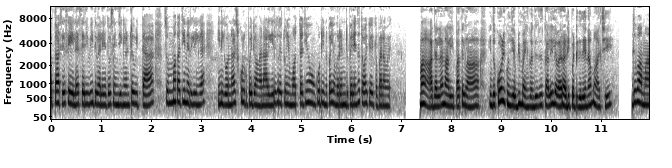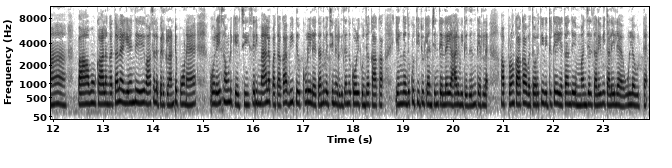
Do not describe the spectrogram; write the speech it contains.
ஒத்தாசே செய்யல. சரி வீட்டு வேலையை ஏதோ செஞ்சீங்கன்ட்டு விட்டா சும்மா கத்தின்னு இருக்கீங்க. இன்னைக்கு ஒரு நாள் ஸ்கூலுக்கு போயிட்டு வாங்க. நான் இருக்கிற துணி மொத்தத்தையும் கூட்டின்னு போய் உங்க ரெண்டு பேரும் துவைக்க வைக்க போறாங்க. அம்மா அதெல்லாம் நாளைக்கு பார்த்துக்கலாம். இந்த கோழி குஞ்சு எப்படி மயங்கி வந்தது? தலையில் வேற அடிபட்டுக்குது. என்னம்மா ஆச்சு? இதுவாம்மா பாவம் காலங்கத்தால ஏந்து வாசலை பெருக்கலான்ட்டு போனேன். ஒரே சவுண்டு கேச்சு சரி மேலே பார்த்தாக்கா வீட்டு கூரையில எத்தாந்து வச்சுன்னு இருக்குது அந்த கோழி குஞ்சா காக்கா. எங்க வந்து குத்தி தூக்கியாச்சுன்னு தெரியல யார் வீட்டுதுன்னு தெரியல. அப்புறம் காக்காவை துரத்தி விட்டுட்டு எத்தாந்து மஞ்சள் தடவி தலையில உள்ள விட்டேன்.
